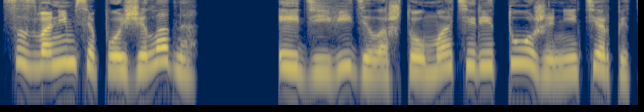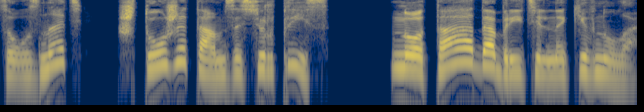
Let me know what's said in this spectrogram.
Созвонимся позже, ладно?» Эдди видела, что матери тоже не терпится узнать, что же там за сюрприз. Но та одобрительно кивнула.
